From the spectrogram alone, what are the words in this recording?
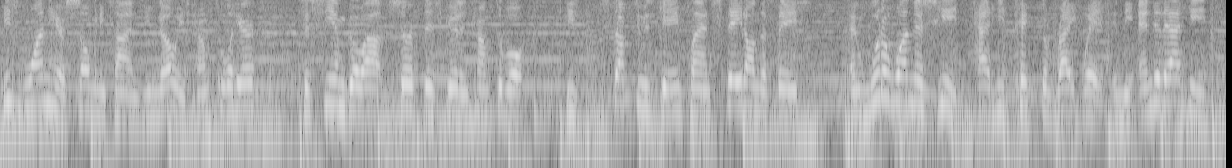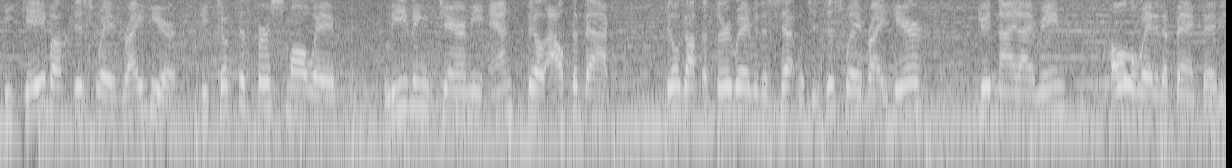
he's won here so many times. You know he's comfortable here. To see him go out and surf this good and comfortable, he's stuck to his game plan, stayed on the face, and would have won this heat had he picked the right wave. In the end of that heat, he gave up this wave right here. He took the first small wave, leaving Jeremy and Phil out the back. Phil got the third wave of the set, which is this wave right here. Good night, Irene. All the way to the bank, baby.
